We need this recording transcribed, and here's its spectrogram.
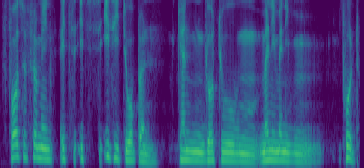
for the Furmint, it's it's easy to open. Can go to many many mm, food.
